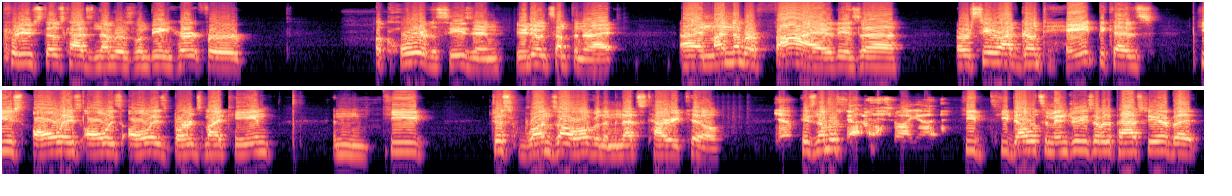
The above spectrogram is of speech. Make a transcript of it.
produce those kinds of numbers when being hurt for a quarter of the season, you're doing something right. Uh, and my number five is uh, a receiver I've grown to hate because he just always, always, always burns my team, and he just runs all over them, and that's Tyreek Hill. Yep. His numbers, Got, that's what I got. he he dealt with some injuries over the past year, but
